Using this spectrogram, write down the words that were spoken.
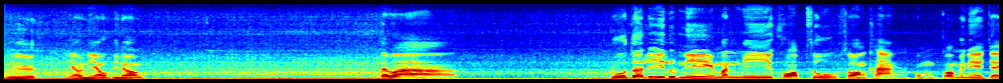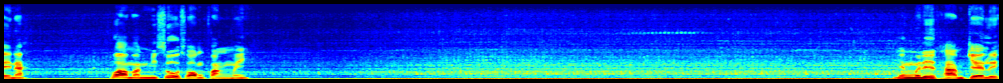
หรือเหนียวเหนียวพี่น้อง แต่ว่า โรตารี่รุ่นนี้มันมีขอบโซ่สองข้าง ผมก็ไม่แน่ใจนะ ว่ามันมีโซ่สองฝั่งไหมยังไม่ได้ถามแกเลย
